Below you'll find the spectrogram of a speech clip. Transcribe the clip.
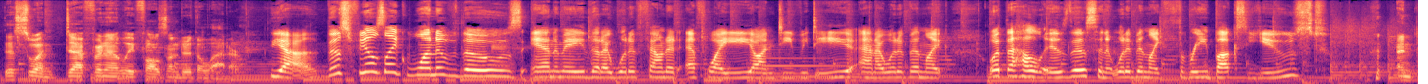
This one definitely falls under the latter. Yeah, this feels like one of those anime that I would have found at FYE on DVD, and I would have been like, what the hell is this? And it would have been like three bucks used. and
